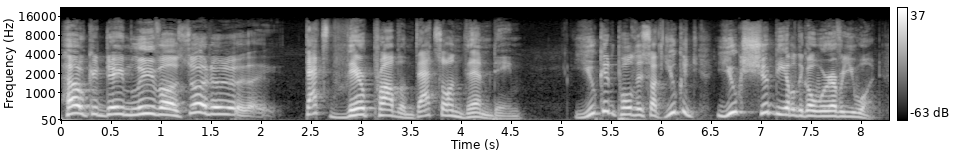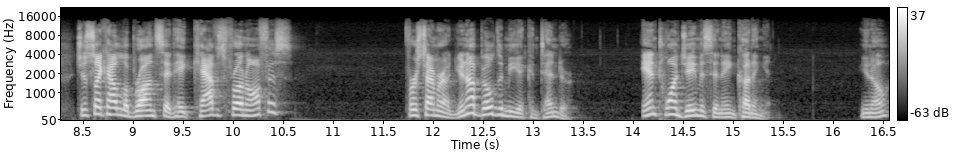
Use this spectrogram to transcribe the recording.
how could Dame leave us? That's their problem. That's on them, Dame. You can pull this off. You could you should be able to go wherever you want. Just like how LeBron said, hey, Cavs front office, first time around, you're not building me a contender. Antawn Jamison ain't cutting it. You know?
